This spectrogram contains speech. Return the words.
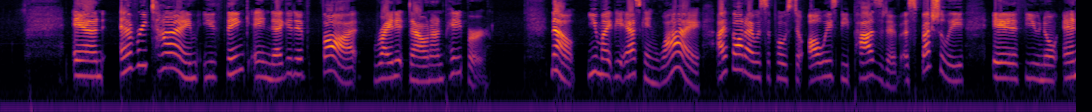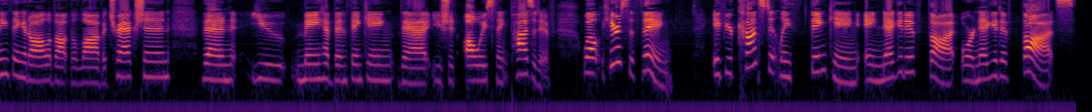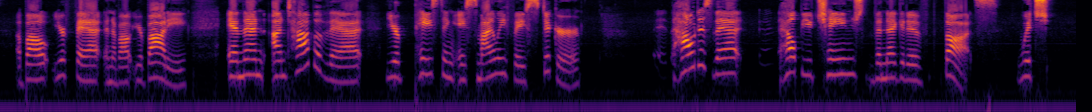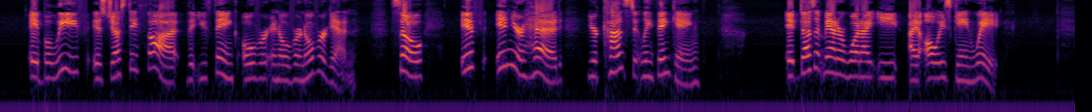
And every time you think a negative thought, write it down on paper. Now, you might be asking why. I thought I was supposed to always be positive, especially if you know anything at all about the law of attraction, then you may have been thinking that you should always think positive. Well, here's the thing. If you're constantly thinking a negative thought or negative thoughts about your fat and about your body, and then on top of that, you're pasting a smiley face sticker, how does that help you change the negative thoughts, which a belief is just a thought that you think over and over and over again. So, if in your head you're constantly thinking, it doesn't matter what I eat, I always gain weight.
